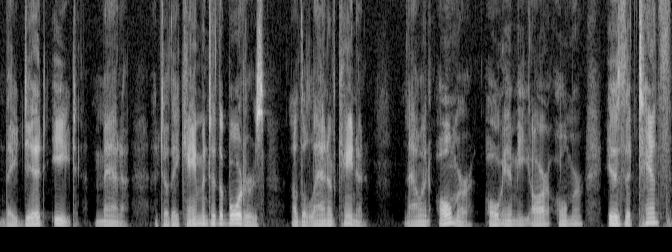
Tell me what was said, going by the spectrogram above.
They did eat manna until they came into the borders of the land of Canaan. Now, an omer, O M E R, omer, is the tenth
